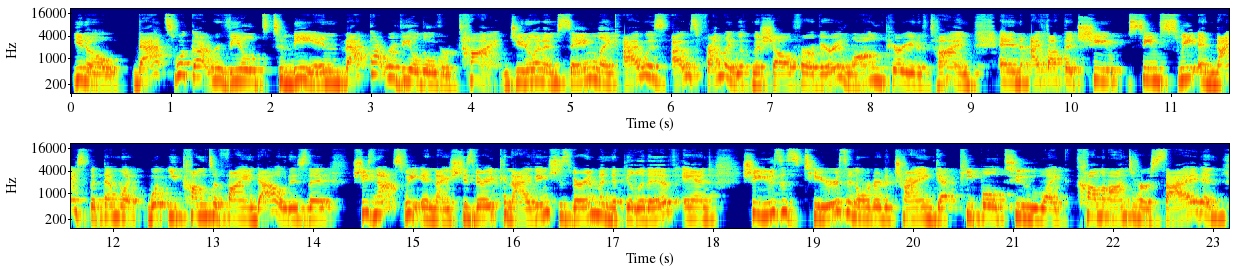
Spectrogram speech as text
you know, that's what got revealed to me and that got revealed over time. Do you know what I'm saying? Like I was, I was friendly with Michele for a very long period of time and I thought that she seemed sweet and nice. But then what, what you come to find out is that she's not sweet and nice. She's very conniving. She's very manipulative and she uses tears in order to try and get people to like come onto her side. And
